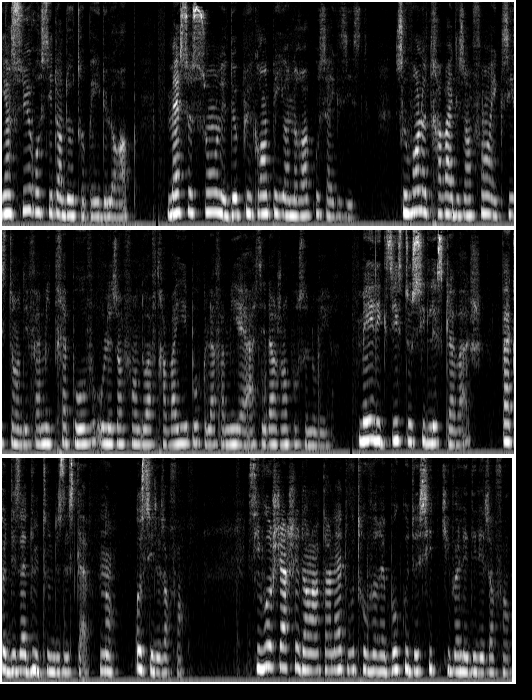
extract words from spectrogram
Bien sûr aussi dans d'autres pays de l'Europe, mais ce sont les deux plus grands pays en Europe où ça existe. Souvent, le travail des enfants existe dans des familles très pauvres où les enfants doivent travailler pour que la famille ait assez d'argent pour se nourrir. Mais il existe aussi de l'esclavage. Pas que des adultes sont des esclaves, non, aussi des enfants. Si vous cherchez dans l'Internet, vous trouverez beaucoup de sites qui veulent aider les enfants.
